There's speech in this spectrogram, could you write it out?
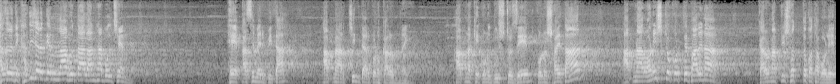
হজরতে খাদিজা রাদি বলছেন, হে কাসেমের পিতা, আপনার চিন্তার কোনো কারণ নাই। আপনাকে কোনো দুষ্ট জেন কোনো শয়তান আপনার অনিষ্ট করতে পারে না। কারণ আপনি সত্য কথা বলেন।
